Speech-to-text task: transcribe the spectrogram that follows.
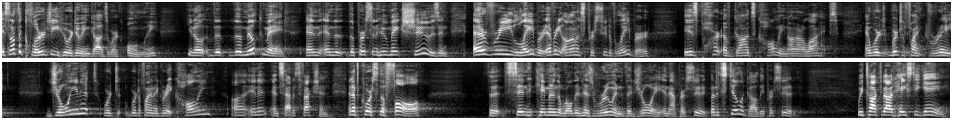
it's not the clergy who are doing God's work only. You know, the, the milkmaid and, and the, the person who makes shoes and every labor, every honest pursuit of labor is part of God's calling on our lives. And we're, we're to find great joy in it, we're to, we're to find a great calling uh, in it and satisfaction. And of course, the fall, the sin came into the world and has ruined the joy in that pursuit, but it's still a godly pursuit. We talked about hasty gain.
